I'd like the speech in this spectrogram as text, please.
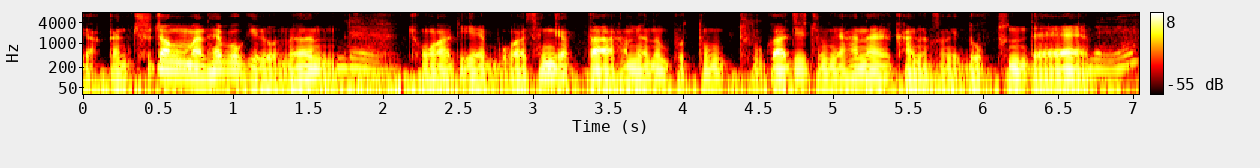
약간 추정만 해보기로는 네. 종아리에 뭐가 생겼다 하면은 보통 두 가지 중에 하나일 가능성이 높은데 네.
